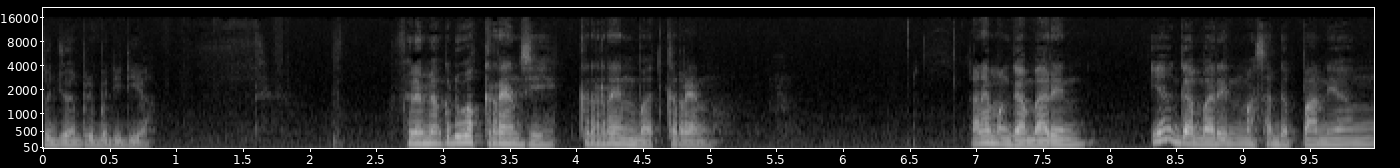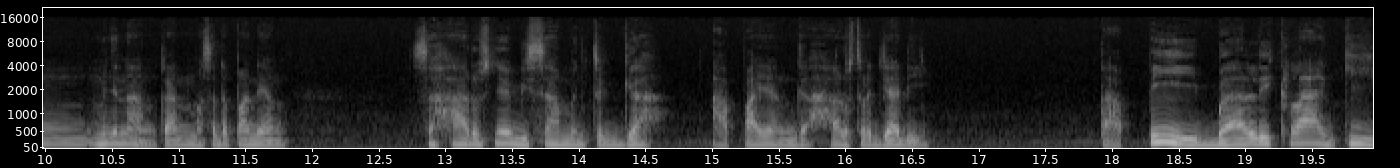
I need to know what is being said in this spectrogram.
tujuan pribadi dia. Film yang kedua keren sih, keren banget keren. Karena emang gambarin, ya gambarin masa depan yang menyenangkan, masa depan yang seharusnya bisa mencegah apa yang gak harus terjadi. Tapi balik lagi,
